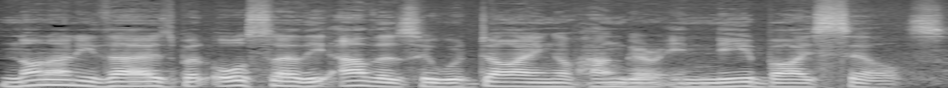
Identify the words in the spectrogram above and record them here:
not only those but also the others who were dying of hunger in nearby cells.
